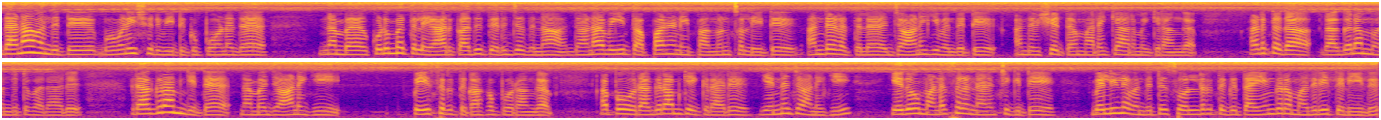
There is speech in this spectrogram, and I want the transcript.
தனா வந்துட்டு புவனேஸ்வரி வீட்டுக்கு போனதை நம்ம குடும்பத்தில் யாருக்காவது தெரிஞ்சதுன்னா தனாவையும் தப்பாக நினைப்பாங்கன்னு சொல்லிட்டு அந்த இடத்துல ஜானகி வந்துட்டு அந்த விஷயத்த மறைக்க ஆரம்பிக்கிறாங்க. அடுத்ததாக ரகுராம் வந்துட்டு வராரு. ரகுராம் கிட்ட நம்ம ஜானகி பேசுகிறதுக்காக போகிறாங்க அப்போது ரகுராம் கேட்குறாரு என்ன ஜானகி? ஏதோ மனசில் நினச்சிக்கிட்டே வெளியில் வந்துட்டு சொல்கிறதுக்கு தயங்குற மாதிரி தெரியுது.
